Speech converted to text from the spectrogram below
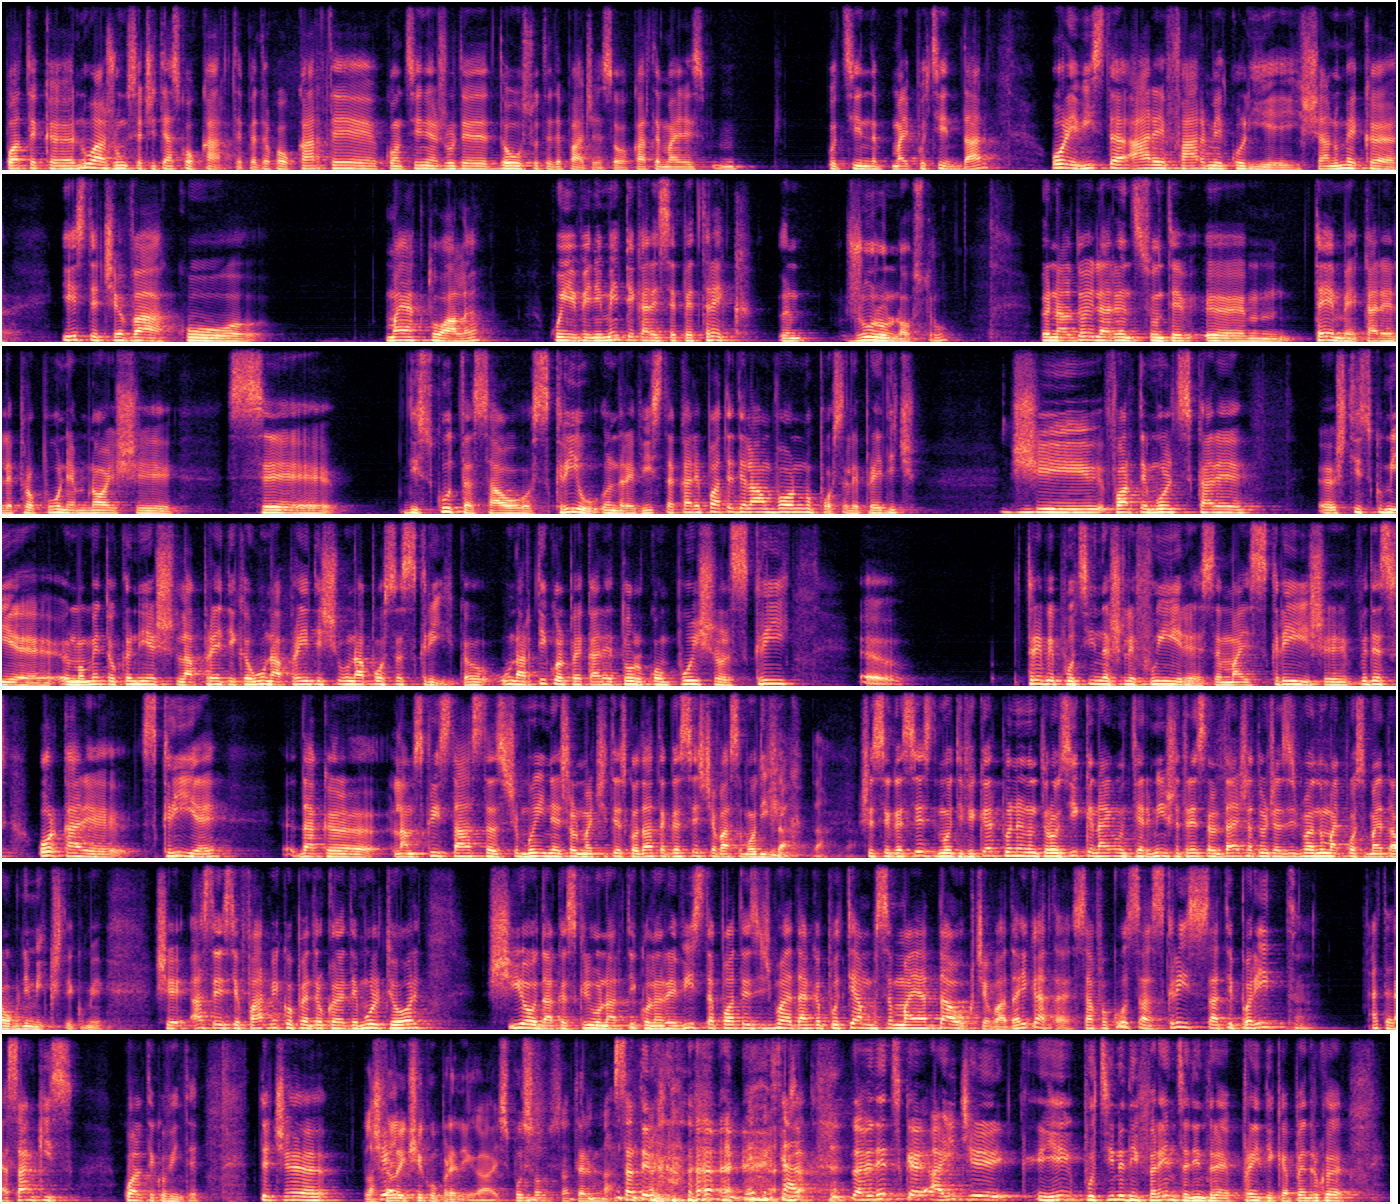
poate că nu ajung să citească o carte, pentru că o carte conține în jur de 200 de pagini sau o carte mai puțin, mai puțin, dar o revistă are farmecul ei și anume că este ceva cu mai actuală, cu evenimente care se petrec în jurul nostru. În al doilea rând sunt um, teme care le propunem noi și se discută sau scriu în revistă, care poate de la învon nu poți să le predici. Mm-hmm. Și foarte mulți care știți cum e, în momentul când ești la predică, una predici și una poți să scrii. Că un articol pe care tu îl compui și îl scrii, trebuie puțină șlefuire, să mai scrii și, vedeți, oricare scrie, dacă l-am scris astăzi și mâine și îl mai citesc o dată, găsesc ceva să modific. Da, da, da. Și se găsesc modificări până într-o zi când ai un termin și trebuie să-l dai și atunci zici, bă, nu mai pot să mai adaug nimic, știi cum e. Și asta este farmecul pentru că de multe ori și eu dacă scriu un articol în revistă, poate zici, bă, dacă puteam să mai adaug ceva, dar e gata, s-a făcut, s-a scris, s-a tipărit, Atât. s-a închis, cu alte cuvinte. Deci, La ce- fel e și cu predica. Ai spus-o, s-a terminat. S-a terminat. Exact. exact. Dar vedeți că aici e puțină diferență dintre predică, pentru că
